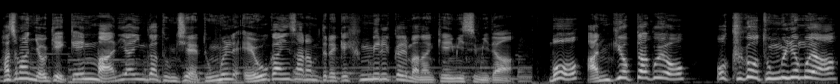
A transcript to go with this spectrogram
하지만 여기 게임 마니아인과 동시에 동물 애호가인 사람들에게 흥미를 끌만한 게임이 있습니다. 뭐? 안 귀엽다고요 어 그거 동물연모야?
